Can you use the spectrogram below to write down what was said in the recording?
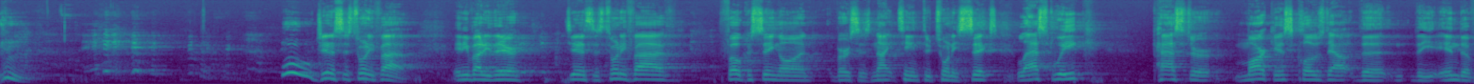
woo, Genesis 25. Anybody there? Genesis 25, focusing on verses 19 through 26. Last week, Pastor Marcus closed out the, the end of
